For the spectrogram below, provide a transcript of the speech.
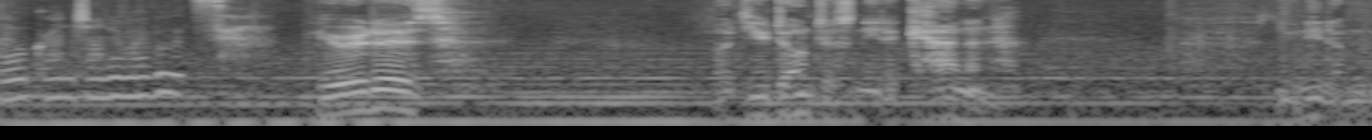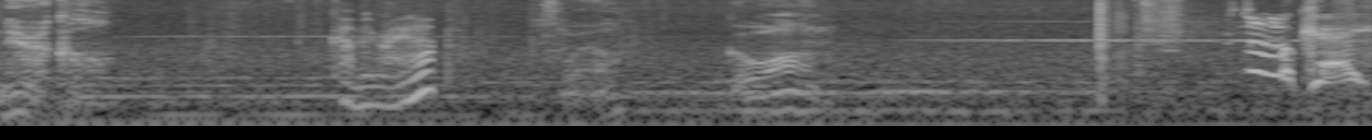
No grunge under my boots. Here it is. But you don't just need a cannon. You need a miracle. Coming right up. Well, go on. Okay.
